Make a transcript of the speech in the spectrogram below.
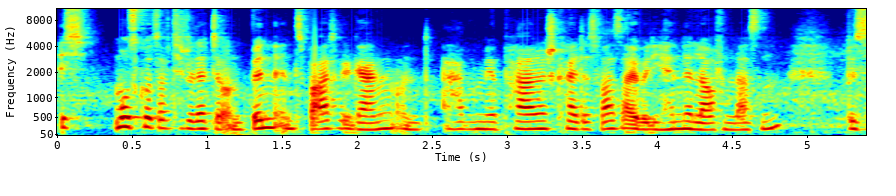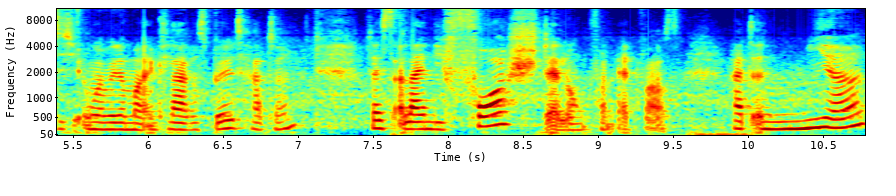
ich muss kurz auf die Toilette und bin ins Bad gegangen und habe mir panisch kaltes Wasser über die Hände laufen lassen, bis ich irgendwann wieder mal ein klares Bild hatte. Das heißt, allein die Vorstellung von etwas hat in mir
